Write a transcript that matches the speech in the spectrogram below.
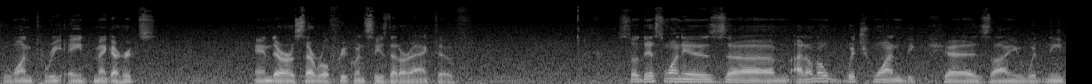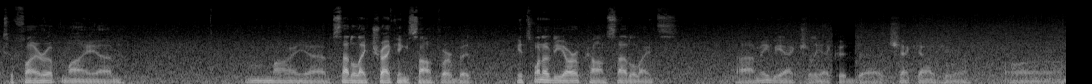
to 138 megahertz. And there are several frequencies that are active. So this one is, um, I don't know which one because I would need to fire up my um, my uh, satellite tracking software, but it's one of the ORBCOMM satellites. Uh, maybe actually I could uh, check out here um,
